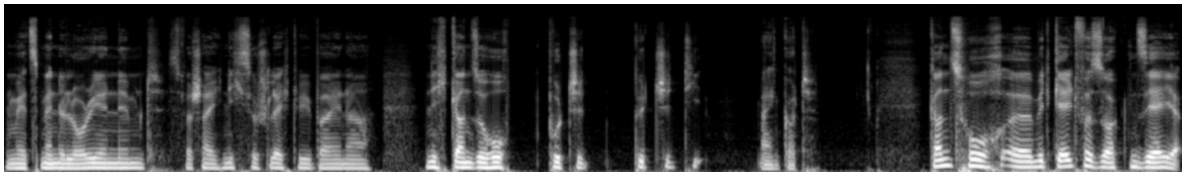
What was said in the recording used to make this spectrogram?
Wenn man jetzt Mandalorian nimmt, ist wahrscheinlich nicht so schlecht wie bei einer nicht ganz so hoch budget, budget mein Gott, ganz hoch äh, mit Geld versorgten Serie.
